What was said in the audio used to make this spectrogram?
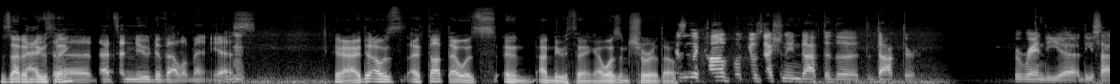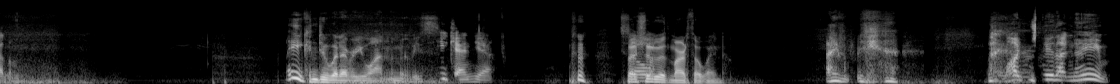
is that a new thing? a- that's a new development yes mm-hmm. yeah, I, d- I was. I thought that was an, a new thing. I wasn't sure though. Because in the comic book, it was actually named after the, the doctor who ran the uh, the asylum. you can do whatever you want in the movies You can, yeah. Especially So- with Martha Wayne. i Why'd you say that name?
